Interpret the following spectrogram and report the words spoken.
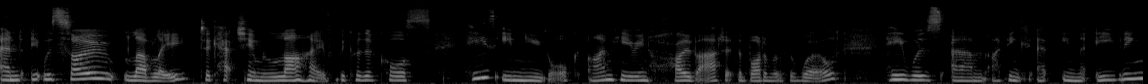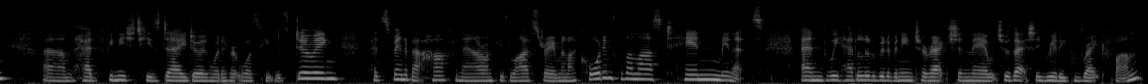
and it was so lovely to catch him live because, of course, he's in New York. I'm here in Hobart at the bottom of the world. He was, um, I think, at, in the evening, um, had finished his day doing whatever it was he was doing, had spent about half an hour on his live stream, and I caught him for the last 10 minutes, and we had a little bit of an interaction there, which was actually really great fun.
